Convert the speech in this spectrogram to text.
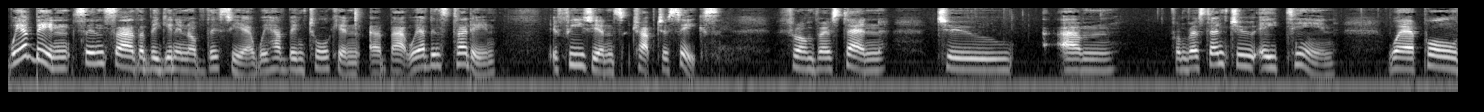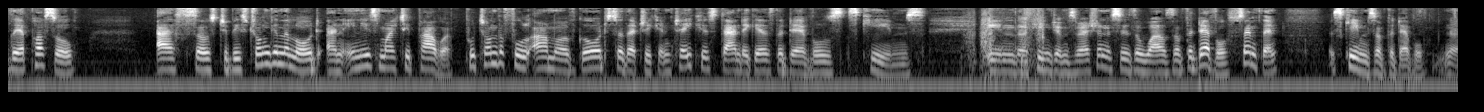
We have been, since uh, the beginning of this year, we have been talking about, we have been studying Ephesians chapter 6 from verse 10 to, um, from verse 10 to 18, where Paul the apostle asks us to be strong in the Lord and in his mighty power. Put on the full armor of God so that you can take your stand against the devil's schemes. In the King James Version, it says the wiles of the devil. Same thing, the schemes of the devil. No.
